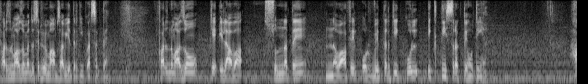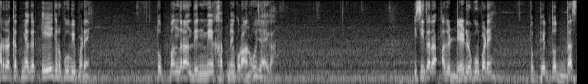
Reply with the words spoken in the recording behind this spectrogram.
فرض نمازوں میں تو صرف امام صاحب یہ ترکیب کر سکتے ہیں۔ فرض نمازوں کے علاوہ سنتیں، نوافل اور وطر کی کل اکتیس رکتیں ہوتی ہیں۔ ہر رکت میں اگر ایک رکوع بھی پڑھیں، تو پندرہ دن میں ختم قرآن ہو جائے گا۔ اسی طرح اگر ڈیڑھ رکوع پڑھیں، تو پھر تو دس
